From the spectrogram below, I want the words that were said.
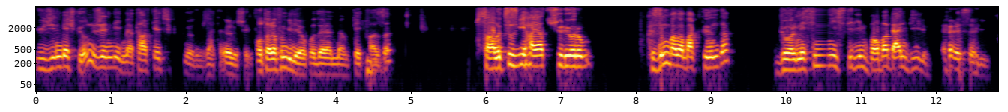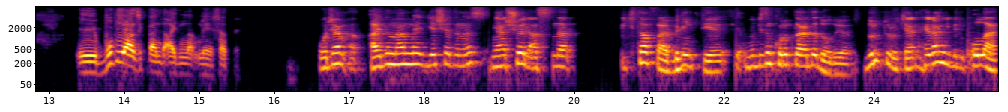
125 kilonun üzerindeydim. Yani tartıya çıkmıyordum zaten öyle söyleyeyim. Fotoğrafım bile yok o dönemden pek fazla. Sağlıksız bir hayat sürüyorum. Kızım bana baktığında görmesini istediğim baba ben değilim. Öyle söyleyeyim. Ee, bu birazcık bende aydınlanma yaşattı. Hocam aydınlanma yaşadınız. Yani şöyle aslında bir kitap var Blink diye. Bu bizim konuklarda da oluyor. Durup dururken herhangi bir olay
